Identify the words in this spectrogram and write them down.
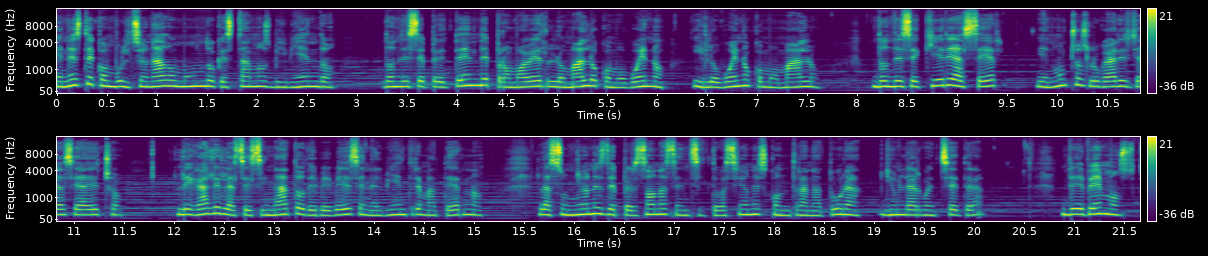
En este convulsionado mundo que estamos viviendo, donde se pretende promover lo malo como bueno y lo bueno como malo, donde se quiere hacer, y en muchos lugares ya se ha hecho, legal el asesinato de bebés en el vientre materno, las uniones de personas en situaciones contra natura y un largo etcétera, Debemos,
